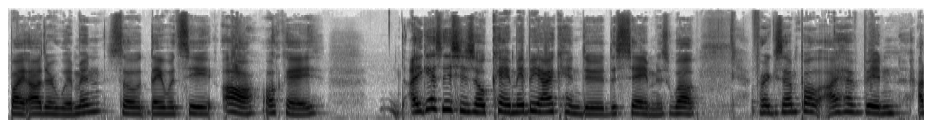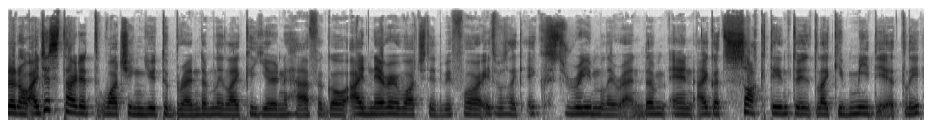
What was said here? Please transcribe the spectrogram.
by other women so they would see, oh, okay, I guess this is okay. Maybe I can do the same as well. For example, I have been, I don't know, I just started watching YouTube randomly like a year and a half ago. I never watched it before. It was like extremely random and I got sucked into it like immediately.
